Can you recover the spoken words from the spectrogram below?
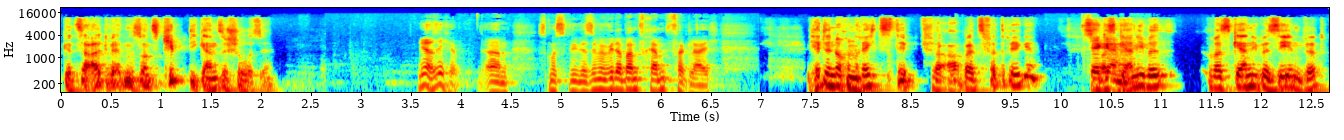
gezahlt werden, sonst kippt die ganze Chose. Ja, sicher. Ähm, das muss, wir sind wieder beim Fremdvergleich. Ich hätte noch einen Rechtstipp für Arbeitsverträge. Sehr was gerne. Gern über, was gern übersehen wird.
